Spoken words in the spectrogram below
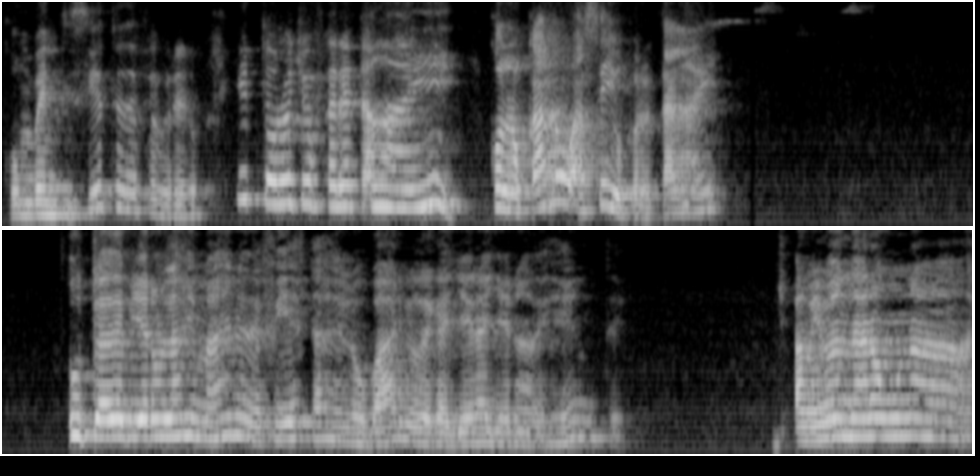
con 27 de febrero y todos los choferes están ahí, con los carros vacíos, pero están ahí. Ustedes vieron las imágenes de fiestas en los barrios de gallera llena de gente. A mí me mandaron una,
